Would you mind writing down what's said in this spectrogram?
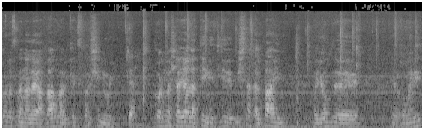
כל הזמן על העבר ועל קצב השינוי. כן. כל מה שהיה לטינית בשנת 2000, היום זה רומנית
